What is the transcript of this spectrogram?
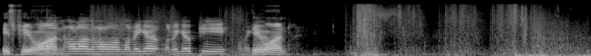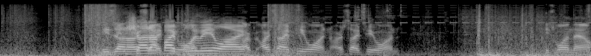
He's P1. Hold on, hold on, hold on. Let me go. Let me go pee. Let me go. P1. He's on shot side, at by P1. Blue Eli. Our, our side P1. Our side P1. He's one now.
